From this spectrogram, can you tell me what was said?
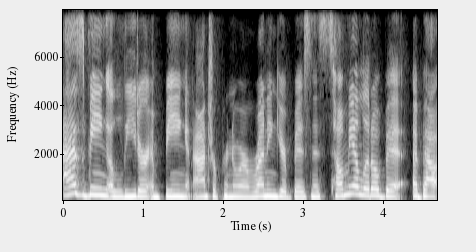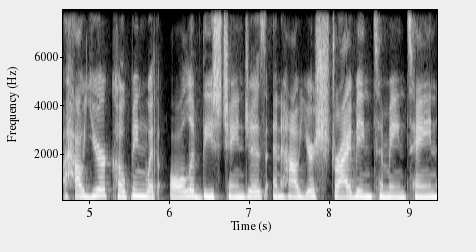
as being a leader and being an entrepreneur and running your business, tell me a little bit about how you're coping with all of these changes and how you're striving to maintain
